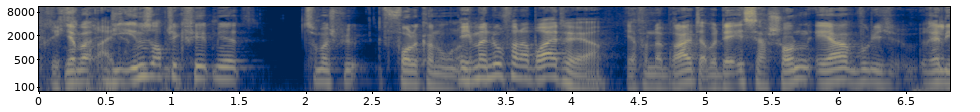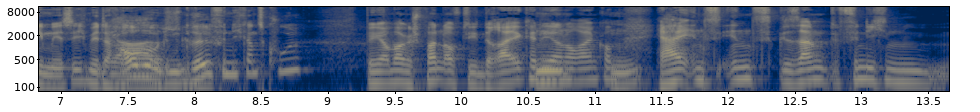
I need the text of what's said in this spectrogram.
richtig Ja, aber breit. die Imsa-Optik fehlt mir zum Beispiel volle Kanone. ich meine nur von der Breite her. ja, von der Breite, aber der ist ja schon eher wirklich rallye-mäßig. Mit der Ja, Haube und dem. Grill finde ich ganz cool. Bin ich auch mal gespannt auf die Dreiecke, Mhm. die da noch reinkommen. Ja, ins, insgesamt finde ich ihn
